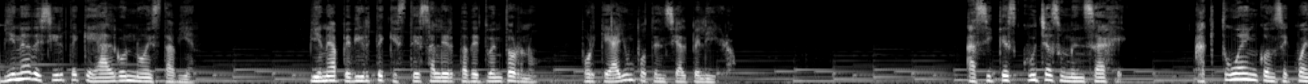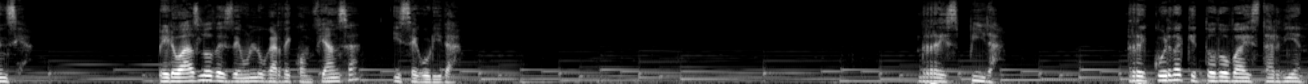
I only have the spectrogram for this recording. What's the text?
viene a decirte que algo no está bien. Viene a pedirte que estés alerta de tu entorno porque hay un potencial peligro. Así que escucha su mensaje, actúa en consecuencia, pero hazlo desde un lugar de confianza y seguridad. Respira. Recuerda que todo va a estar bien.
